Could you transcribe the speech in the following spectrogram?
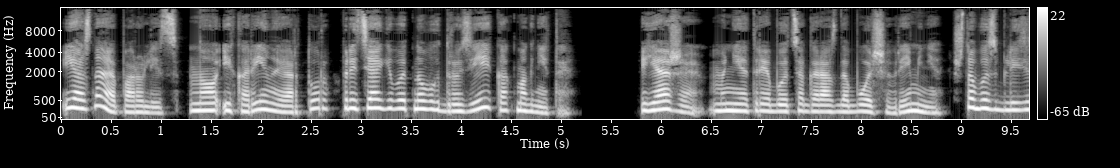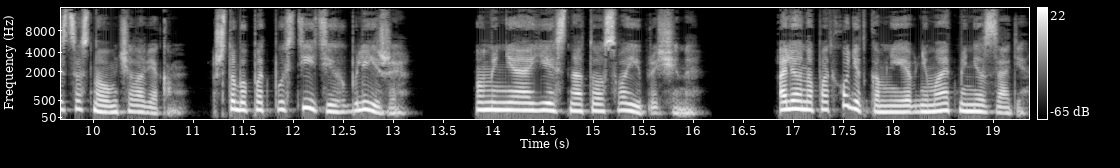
Я знаю пару лиц, но и Карина, и Артур притягивают новых друзей как магниты. Я же, мне требуется гораздо больше времени, чтобы сблизиться с новым человеком, чтобы подпустить их ближе. У меня есть на то свои причины. Алена подходит ко мне и обнимает меня сзади.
